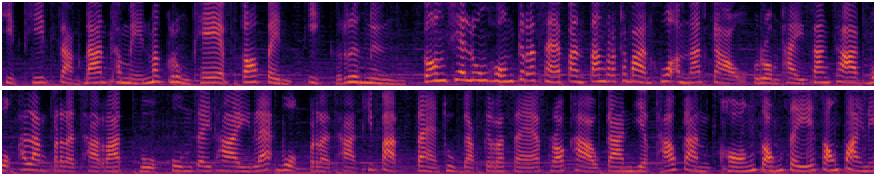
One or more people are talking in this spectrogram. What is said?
ผิดทิศจากด้านเขมรมากรุงเทพก็เป็นอีกเรื่องหนึ่งกองเชียร์ลุงโหมกระแสปั่นตั้งรัฐบาลขั้วอำนาจเก่า รวมไทยสร้างชาติบวกพลังประชารัฐบวกภูมิใจไทย และบวกประชาธิปัตย์แต่ถูกดับกระแสเพราะข่าวการเหยียบเท้ากันของสองเสสองฝ่ายใน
